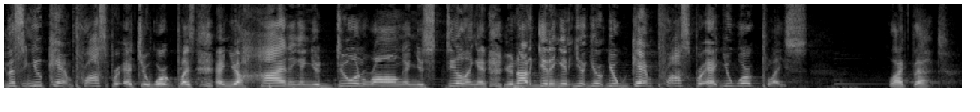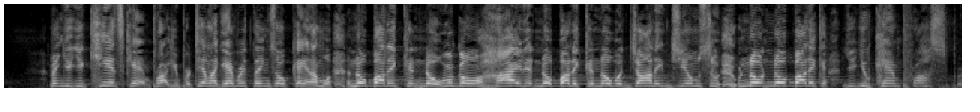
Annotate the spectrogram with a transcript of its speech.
Listen, you can't prosper at your workplace, and you're hiding, and you're doing wrong, and you're stealing, and you're not getting it. You, you, you can't prosper at your workplace like that. I mean, you, your kids can't, pro- you pretend like everything's okay, and I'm gonna, nobody can know. We're going to hide it. Nobody can know what Johnny Jim's. No, nobody can. You, you can't prosper.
